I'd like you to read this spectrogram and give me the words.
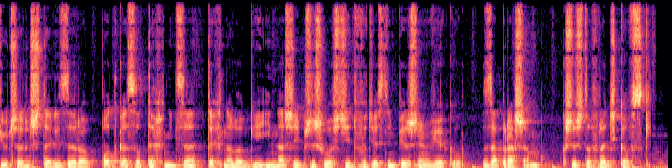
Future 4.0 podcast o technice, technologii i naszej przyszłości w XXI wieku. Zapraszam, Krzysztof Radzikowski.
